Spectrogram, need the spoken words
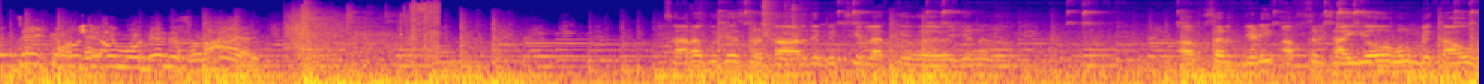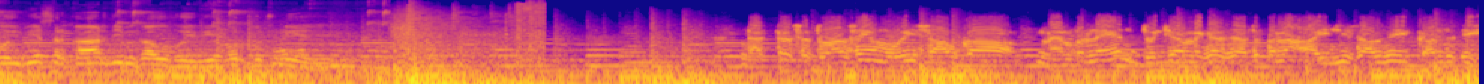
ਉੱਥੇ ਇੱਕ ਦੂਜੇ ਦੇ ਮੋਢਿਆਂ ਤੇ ਸੁੱਟਦੇ ਆ। ਸਾਰਾ ਕੁਝ ਸਰਕਾਰ ਦੇ ਪਿੱਛੇ ਲੱਗ ਕੇ ਹੋਇਆ ਜਿਹਨਾਂ ਦਾ। ਅਫਸਰ ਜਿਹੜੀ ਅਫਸਰਸ਼ਾਹੀ ਉਹ ਹੁਣ ਵਿਕਾਊ ਹੋਈ ਵੀ ਹੈ ਸਰਕਾਰ ਦੀ ਵਿਕਾਊ ਹੋਈ ਵੀ ਹੈ ਹੋਰ ਕੁਝ ਨਹੀਂ ਹੈ ਜੀ। ਡਾਕਟਰ ਸਤਵੰਤ ਸਿੰਘ ਮੋਈ ਸਾਬਕਾ ਮੈਂਬਰ ਨੇ ਦੂਜਾ ਮੇਰੇ ਖਿਆਲ ਤੋਂ ਪਹਿਲਾਂ ਆਈਜੀ ਸਾਹਿਬ ਦੀ ਕੰਧ ਸੀ।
